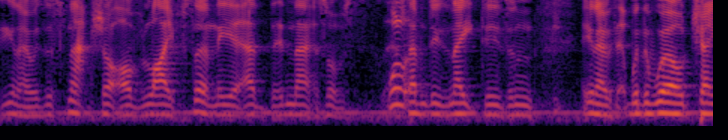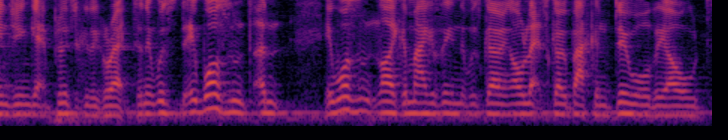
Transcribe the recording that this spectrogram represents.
you know, it was a snapshot of life, certainly uh, in that sort of Well- 70s and 80s, and you know, with the world changing, getting politically correct, and it was, it wasn't, an, it wasn't like a magazine that was going, oh, let's go back and do all the old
